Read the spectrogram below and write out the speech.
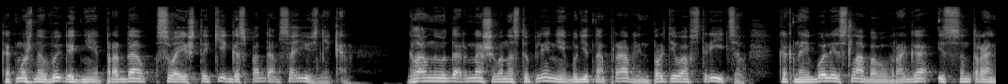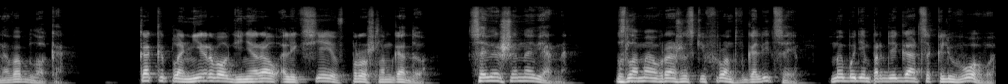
как можно выгоднее продав свои штыки господам-союзникам – Главный удар нашего наступления будет направлен против австрийцев, как наиболее слабого врага из центрального блока. Как и планировал генерал Алексеев в прошлом году. Совершенно верно. Взломав вражеский фронт в Галиции, мы будем продвигаться к Львову,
